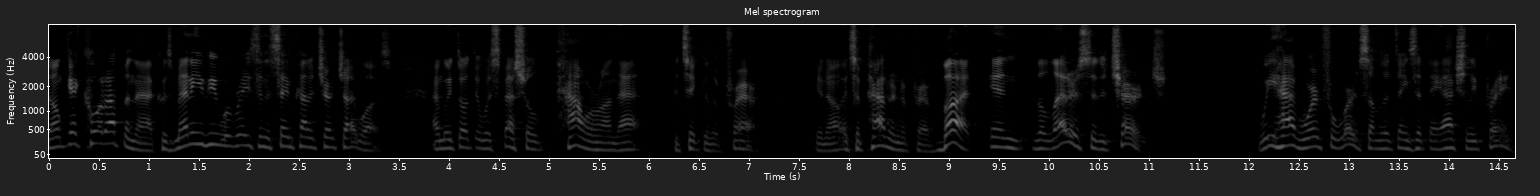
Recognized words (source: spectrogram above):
Don't get caught up in that because many of you were raised in the same kind of church I was. And we thought there was special power on that particular prayer. You know, it's a pattern of prayer. But in the letters to the church, we have word for word some of the things that they actually prayed.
